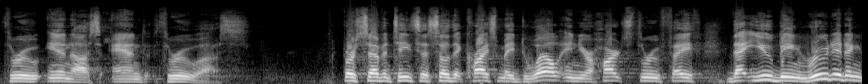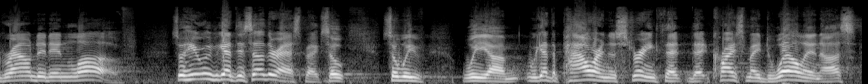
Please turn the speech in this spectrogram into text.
through in us and through us. Verse 17 says, So that Christ may dwell in your hearts through faith, that you being rooted and grounded in love. So here we've got this other aspect. So, so we've, we, um, we got the power and the strength that, that Christ may dwell in us,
